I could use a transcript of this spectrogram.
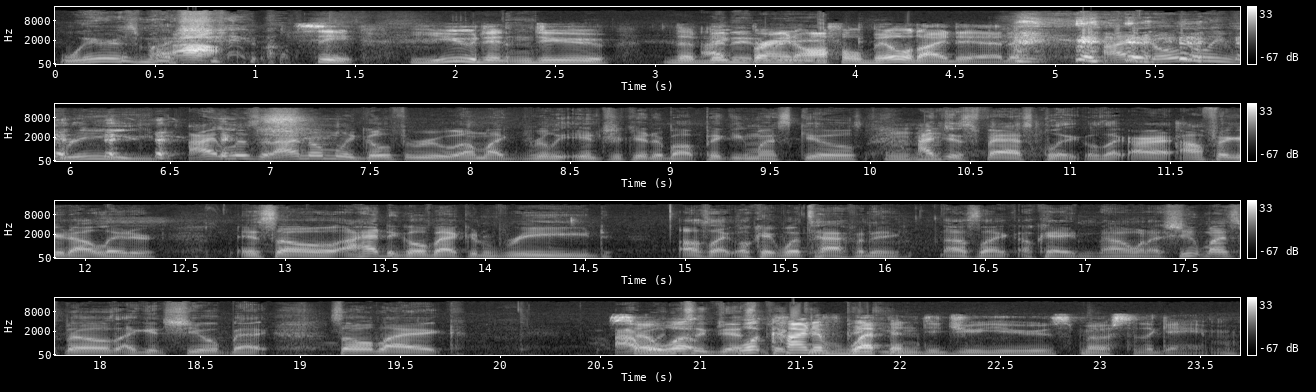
Where is my ah, shield? See, you didn't do the big brain read. awful build I did. I normally read. I listen. I normally go through. I'm like really intricate about picking my skills. I mm-hmm. just fast click. I was like, all right, I'll figure it out later. And so I had to go back and read. I was like, okay, what's happening? I was like, okay, now when I shoot my spells, I get shield back. So like, I So wouldn't what suggest what kind picking- of weapon did you use most of the game?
